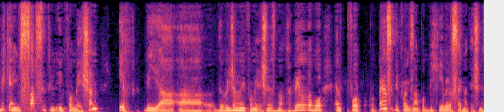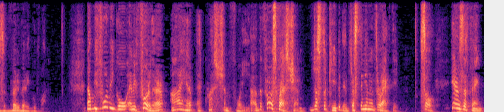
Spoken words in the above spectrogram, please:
we can use substitute information if the, uh, uh, the original information is not available. And for propensity, for example, behavioral segmentation is a very, very good one. Now, before we go any further, I have a question for you. Uh, the first question, just to keep it interesting and interactive. So, here's the thing.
